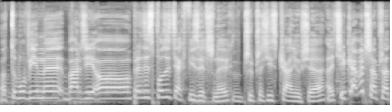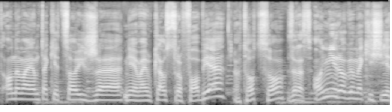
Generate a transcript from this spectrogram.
no tu mówimy bardziej o predyspozycjach fizycznych przy przeciskaniu się, ale ciekawe, czy na przykład one mają takie coś, że nie mają klaustrofobię? A to co? Zaraz, oni robią jakieś jedzenie,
